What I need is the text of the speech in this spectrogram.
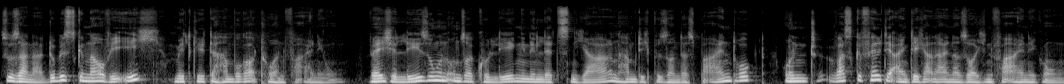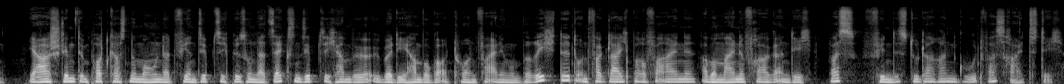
Susanna, du bist genau wie ich Mitglied der Hamburger Autorenvereinigung. Welche Lesungen unserer Kollegen in den letzten Jahren haben dich besonders beeindruckt? Und was gefällt dir eigentlich an einer solchen Vereinigung? Ja, stimmt. Im Podcast Nummer 174 bis 176 haben wir über die Hamburger Autorenvereinigung berichtet und vergleichbare Vereine. Aber meine Frage an dich, was findest du daran gut? Was reizt dich?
